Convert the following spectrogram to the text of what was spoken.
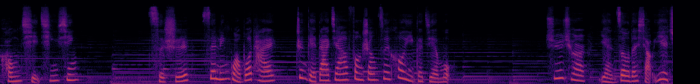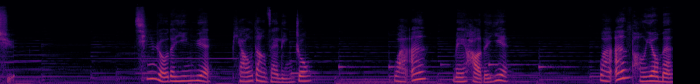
空气清新。此时，森林广播台正给大家奉上最后一个节目——蛐蛐儿演奏的小夜曲。轻柔的音乐飘荡在林中。晚安，美好的夜。晚安，朋友们，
